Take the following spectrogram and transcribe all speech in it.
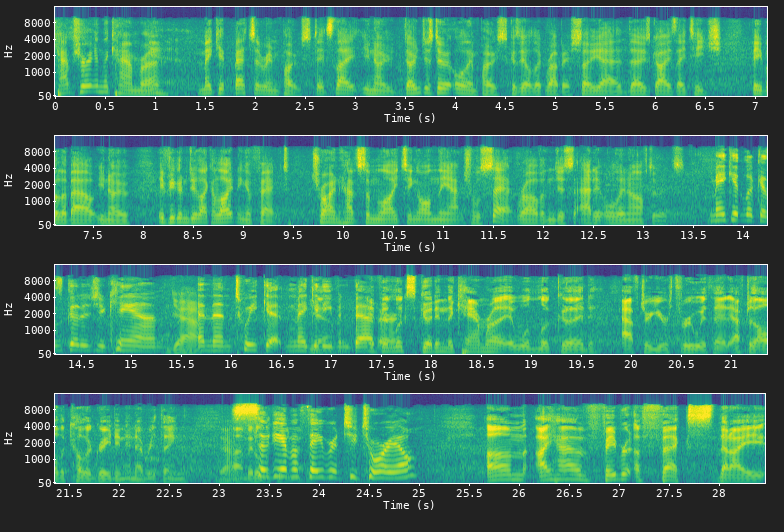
capture it in the camera, Yeah. make it better in post. It's like you know, don't just do it all in post because it'll look rubbish. So yeah, those guys they teach people about you know, if you're going to do like a lightning effect, try and have some lighting on the actual set rather than just add it all in afterwards. Make it look as good as you can. Yeah. And then tweak it and make it even better. If it looks good in the camera, it will look good after you're through with it, after all the color grading and everything. Yeah. Um, so do you have a favorite tutorial? Um, I have favorite effects that I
